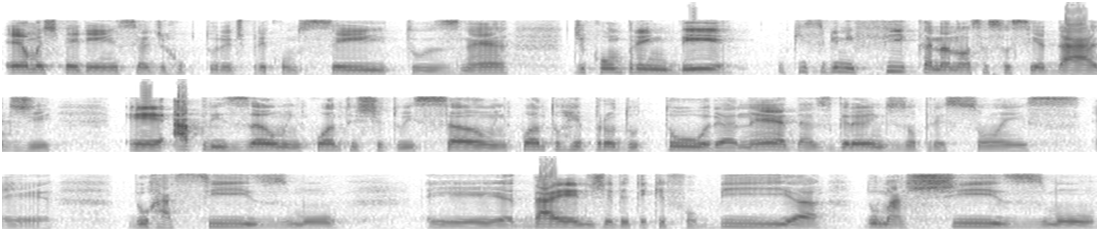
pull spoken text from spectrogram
é uma experiência de ruptura de preconceitos, né? De compreender o que significa na nossa sociedade é, a prisão enquanto instituição, enquanto reprodutora, né? Das grandes opressões é, do racismo, é, da LGBTQ-fobia, do machismo,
